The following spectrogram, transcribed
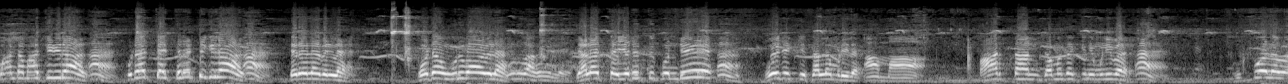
பாண்டமாக்குகிறார். குடத்தை திரட்டுகிறார். திரளவில்லை குடம் உருவாகல உருவாகவில்லை. ஜலத்தை எடுத்துக்கொண்டு. பூஜைக்கு செல்ல முடியல. ஆமா. பார்த்தான் ஜமதக்கினி முனிவர். இவ்வளவு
